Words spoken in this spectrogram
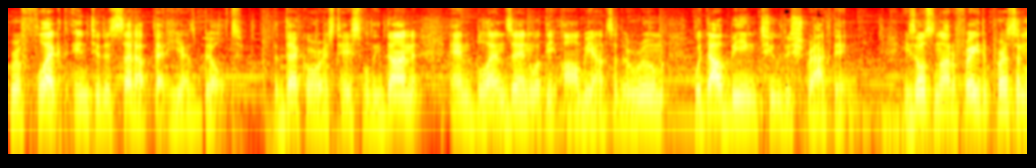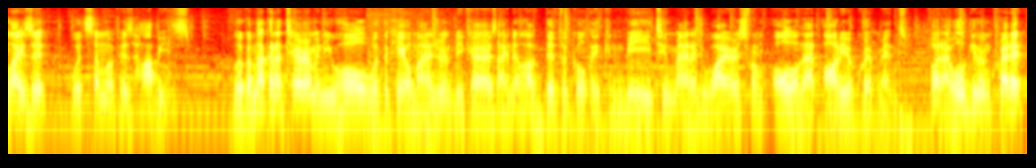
reflect into the setup that he has built. The decor is tastefully done and blends in with the ambiance of the room without being too distracting. He's also not afraid to personalize it with some of his hobbies. Look, I'm not gonna tear him a new hole with the cable management because I know how difficult it can be to manage wires from all of that audio equipment. But I will give him credit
